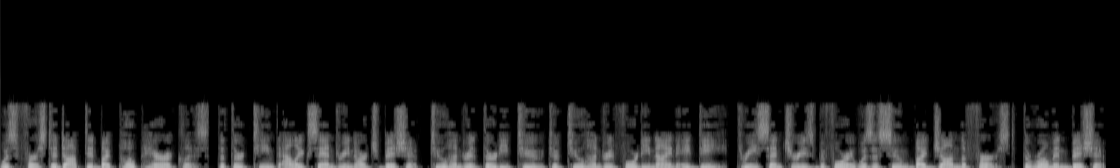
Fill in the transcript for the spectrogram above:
was first adopted by Pope Heraclas, the 13th Alexandrine Archbishop 232–249 AD, three centuries before it was assumed by John I, the Roman bishop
